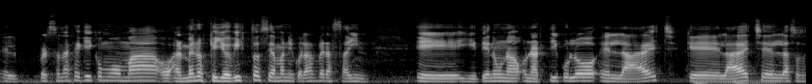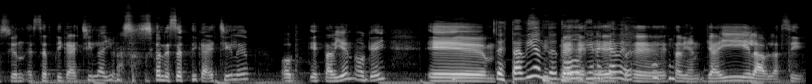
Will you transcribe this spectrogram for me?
el personaje aquí como más, o al menos que yo he visto, se llama Nicolás Verazaín. eh, y tiene una- un artículo en la AECH, que la AECH es la Asociación Escéptica de Chile, hay una Asociación Escéptica de Chile, está bien, ok. Eh, Está bien, de todo eh, tiene eh, que está- ver. eh, está bien. Y ahí él habla, sí.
